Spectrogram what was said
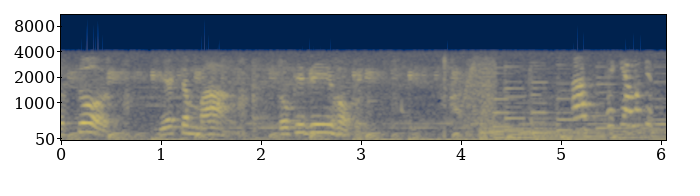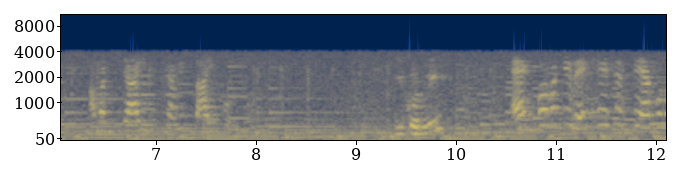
দোস্ত তুই একটা মা তোকে দিয়েই হবে। আজ থেকে আমাকে আমার যা ইচ্ছা আমি তাই করব। কি করবি? এক বাবাকে রেখে এসেছি এখন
